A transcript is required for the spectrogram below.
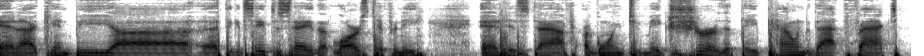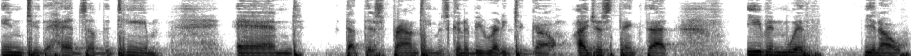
And I can be, uh, I think it's safe to say that Lars Tiffany and his staff are going to make sure that they pound that fact into the heads of the team and that this Brown team is going to be ready to go. I just think that even with, you know,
